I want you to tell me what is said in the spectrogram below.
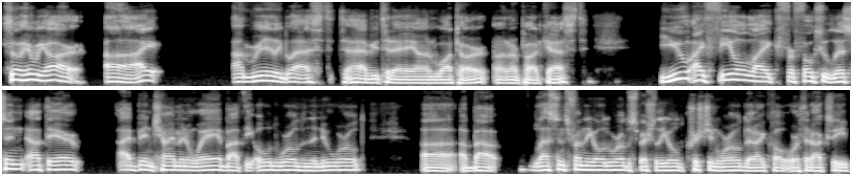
So here we are. Uh, I I'm really blessed to have you today on Watar on our podcast. You, I feel like for folks who listen out there, I've been chiming away about the old world and the new world, uh, about lessons from the old world, especially the old Christian world that I call orthodoxy.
